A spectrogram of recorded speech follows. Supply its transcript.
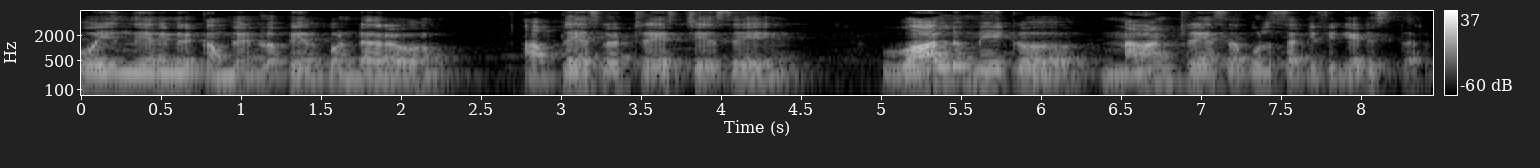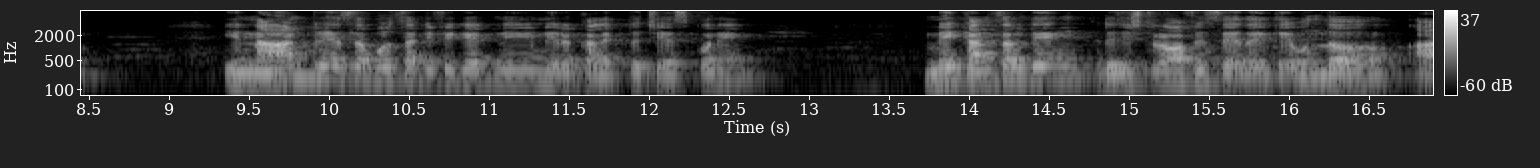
పోయింది అని మీరు కంప్లైంట్లో పేర్కొంటారో ఆ ప్లేస్లో ట్రేస్ చేసి వాళ్ళు మీకు నాన్ ట్రేసబుల్ సర్టిఫికేట్ ఇస్తారు. ఈ నాన్ ట్రేసబుల్ సర్టిఫికేట్ని మీరు కలెక్ట్ చేసుకొని మీ కన్సల్టింగ్ రిజిస్టర్ ఆఫీస్ ఏదైతే ఉందో ఆ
